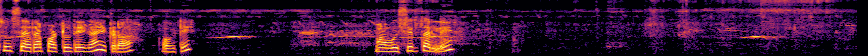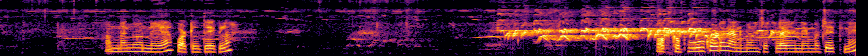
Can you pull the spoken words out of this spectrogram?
చూసారా పొట్టల తీగ ఇక్కడ ఒకటి. మా ఉసిరి తల్లి. అందంగా ఉన్నాయా పొట్టల తీగలు? ఒక్క పువ్వు కూడా కనిపించట్లే ఈ నిమ్మ చెట్టుని.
